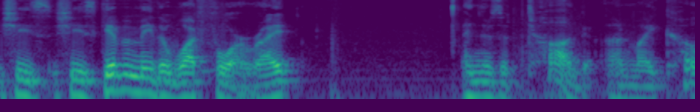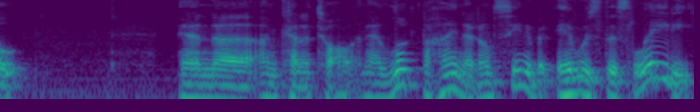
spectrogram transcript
she's she's giving me the what for, right? and there's a tug on my coat. and uh, I'm kind of tall. And I look behind, I don't see anybody. It was this lady.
